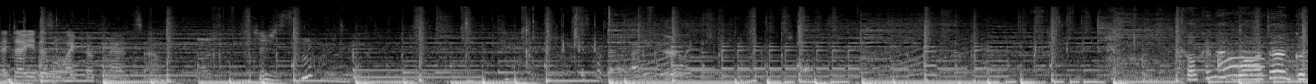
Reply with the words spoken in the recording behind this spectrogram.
I doubt Adaylia doesn't like coconut, so just. hmm. Coconut water, good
